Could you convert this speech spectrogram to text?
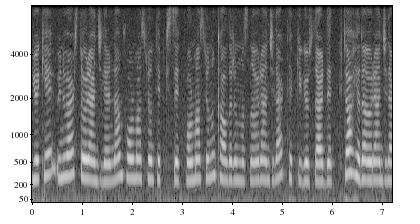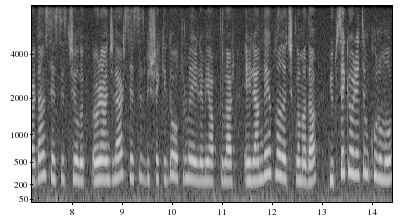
YÖK'e üniversite öğrencilerinden formasyon tepkisi. Formasyonun kaldırılmasına öğrenciler tepki gösterdi. Kütahya'da öğrencilerden sessiz çığlık. Öğrenciler sessiz bir şekilde oturma eylemi yaptılar. Eylemde yapılan açıklamada Yüksek Öğretim Kurumu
